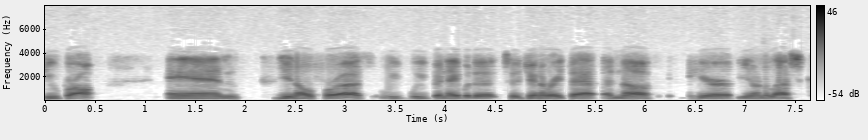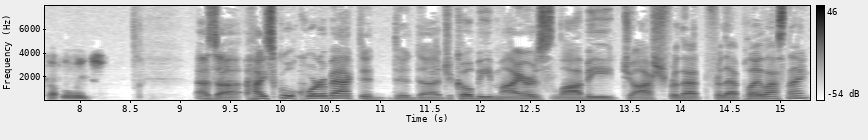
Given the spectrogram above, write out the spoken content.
you brought, and you know, for us, we've we've been able to to generate that enough here, you know, in the last couple of weeks. As a high school quarterback, did did uh, Jakobi Meyers lobby Josh for that for that play last night?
